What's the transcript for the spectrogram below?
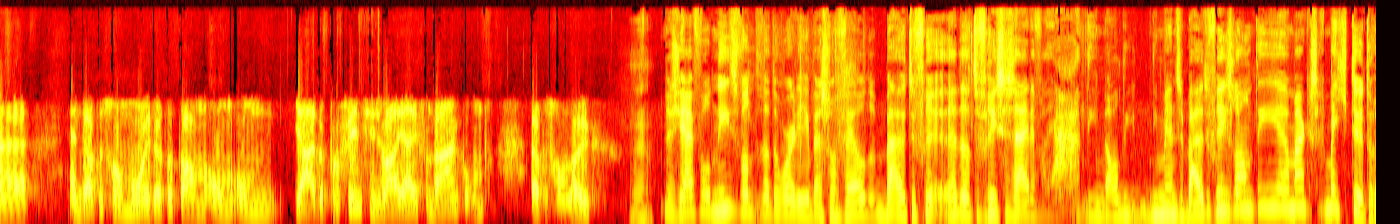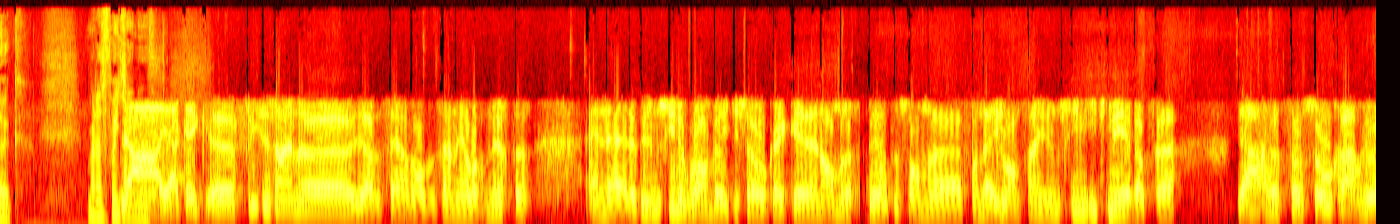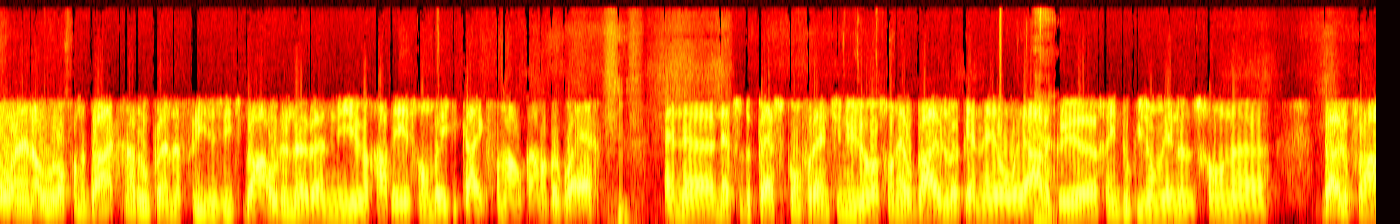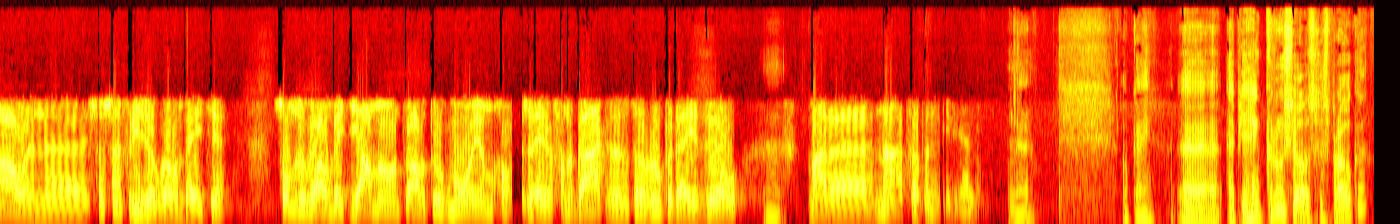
en dat is gewoon mooi dat het dan om, om ja, de provincies waar jij vandaan komt, dat is gewoon leuk. Ja. Dus jij vond niets, want dat hoorde je best wel veel, buiten, dat de Friesen zeiden van ja, die, al die, die mensen buiten Friesland die uh, maken zich een beetje te druk. Maar dat vond je ja, niet? Ja, kijk, uh, Friesen zijn, uh, ja dat zeggen ze al, zijn heel erg nuchter. En dat is misschien ook wel een beetje zo, kijk, in andere gedeeltes van, van Nederland zijn ze misschien iets meer dat ze ja, dat ze zo graag willen en overal van de daken gaan roepen. En de Fries is iets behoudener en die gaat eerst gewoon een beetje kijken van nou, kan het ook wel echt? En uh, net zoals de persconferentie nu, dat was gewoon heel duidelijk en heel, ja, daar kun je geen doekjes om winnen. Dat is gewoon een uh, duidelijk verhaal en uh, zo zijn Fries ook wel een beetje. Soms ook wel een beetje jammer, want af en toe ook mooi om gewoon eens even van de daken te roepen dat je het wil. Ja. Maar nou, het zat er niet in. Nee. Oké. Okay. heb je Henk Kroes wel eens gesproken?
